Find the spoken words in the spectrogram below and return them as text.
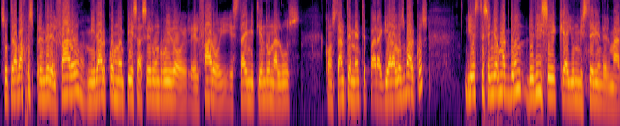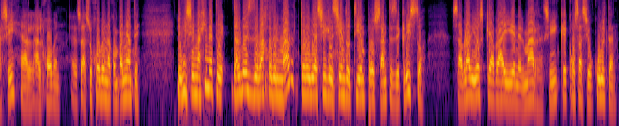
Su trabajo es prender el faro, mirar cómo empieza a hacer un ruido el faro y está emitiendo una luz constantemente para guiar a los barcos. Y este señor McDoon le dice que hay un misterio en el mar, ¿sí? Al, joven, a su joven acompañante. Le dice, imagínate, tal vez debajo del mar todavía siguen siendo tiempos antes de Cristo. Sabrá Dios qué habrá ahí en el mar, ¿sí? Qué cosas se ocultan.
